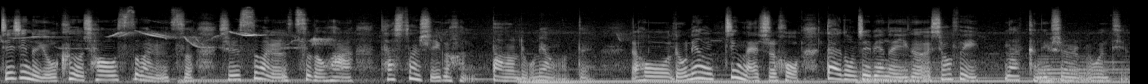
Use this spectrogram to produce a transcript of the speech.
接近的游客超四万人次。其实四万人次的话，它算是一个很大的流量了，对。然后流量进来之后，带动这边的一个消费，那肯定是没问题的。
